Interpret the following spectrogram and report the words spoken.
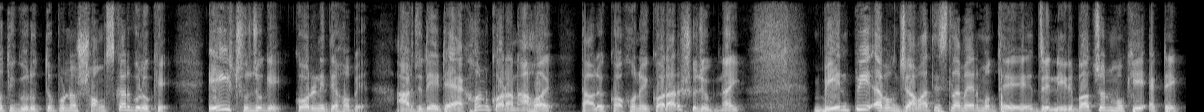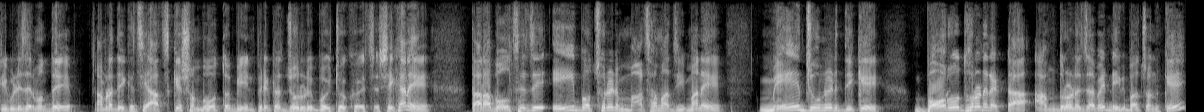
অতি গুরুত্বপূর্ণ সংস্কারগুলোকে এই সুযোগে করে নিতে হবে। আর যদি এটা এখন করা না হয়, তাহলে কখনোই করার সুযোগ নাই। বিএনপি এবং জামাত ইসলামের মধ্যে যে নির্বাচনমুখী একটা অ্যাক্টিভিটিজের মধ্যে আমরা দেখেছি আজকে সম্ভবত বিএনপির একটা জরুরি বৈঠক হয়েছে। সেখানে তারা বলছে যে এই বছরের মাঝামাঝি মানে মে, জুনের দিকে বড় ধরনের একটা আন্দোলনে যাবে নির্বাচনকে।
